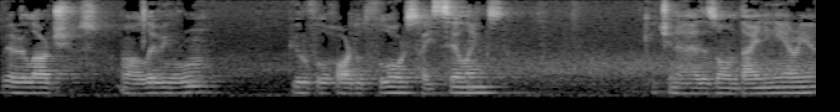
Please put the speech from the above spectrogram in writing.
Very large uh, living room. Beautiful hardwood floors, high ceilings. Kitchen has its own dining area.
